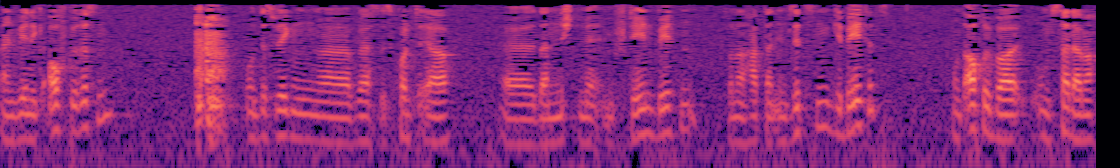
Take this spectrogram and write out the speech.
ein wenig aufgerissen und deswegen äh, es, konnte er äh, dann nicht mehr im Stehen beten, sondern hat dann im Sitzen gebetet. Und auch über um Salama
